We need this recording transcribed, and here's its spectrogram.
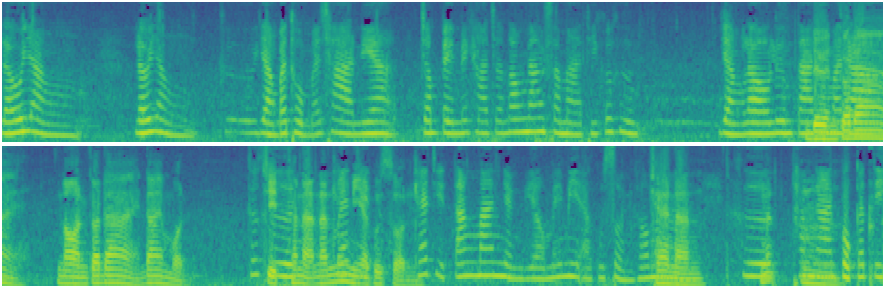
แล้วอย่างแล้วอย่างคืออย่างปฐมฌานเนี่ยจำเป็นไหมคะ จะต้องนั่งสมาธิก็คือ อย่างเราลืมตาเดิธรนรมก็ดาได้ นอนก็ได้ได้หมดก็คือจิตขณะนั้นไม่มีอแค่จิตกุศล แค่จิตตั้งมั่นอย่างเดียวไม่มีอกุศลเข้ามาแค่นั้น คือนั่นทำงานอืมปกติ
